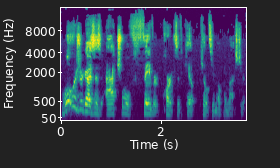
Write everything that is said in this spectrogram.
what was your guys' actual favorite parts of Kill, Kill Team Open last year?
